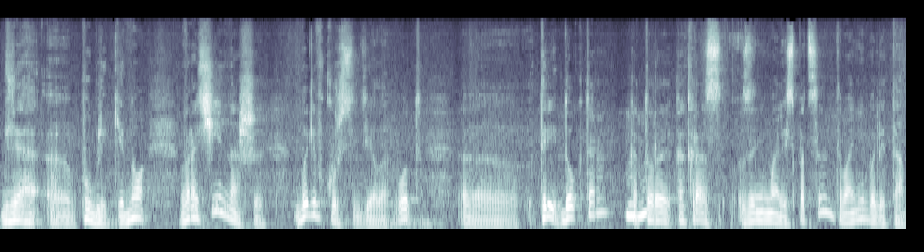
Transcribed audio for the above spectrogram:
для э, публики. Но врачи наши были в курсе дела. Вот э, три доктора, угу. которые как раз занимались пациентом, они были там.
